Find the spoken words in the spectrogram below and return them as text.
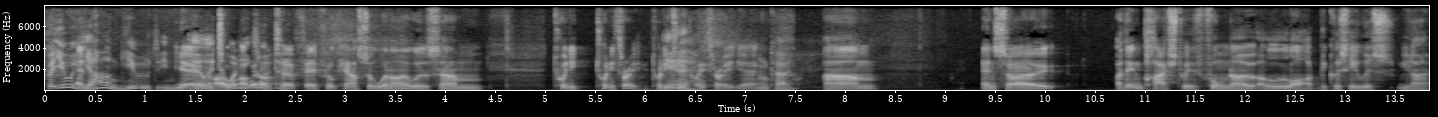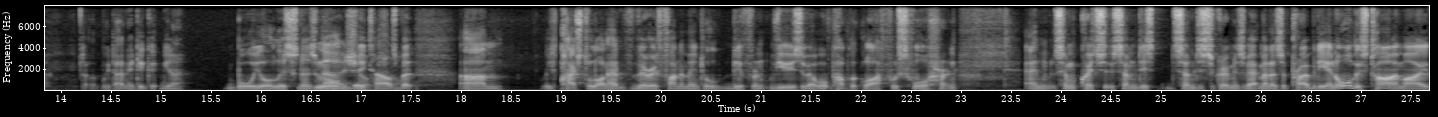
But you were and- young. You were in Yeah, early I- twenties. I, went on to Fairfield Council when I was um, 20, 23, 22, Yeah. 23, Yeah. Okay. Um, and so I then clashed with Phuong Ngo a lot because he was, you know, we don't need to, get, you know, bore your listeners with No, all the sure, details, sure. but um, we clashed a lot, had very fundamental different views about what public life was for, and and some questions, some dis, some disagreements about matters of probity. And all this time, I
